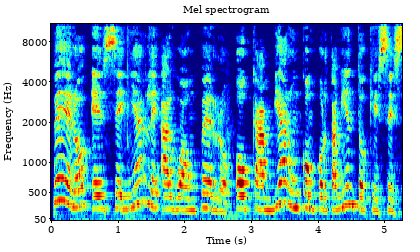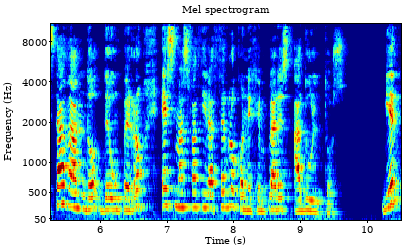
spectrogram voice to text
pero enseñarle algo a un perro o cambiar un comportamiento que se está dando de un perro es más fácil hacerlo con ejemplares adultos. Bien,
